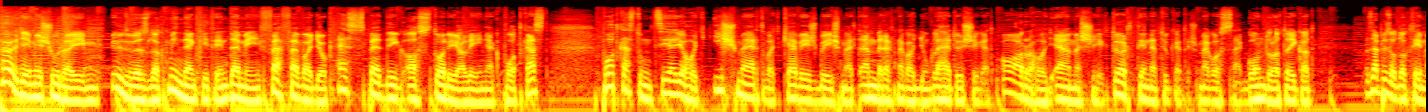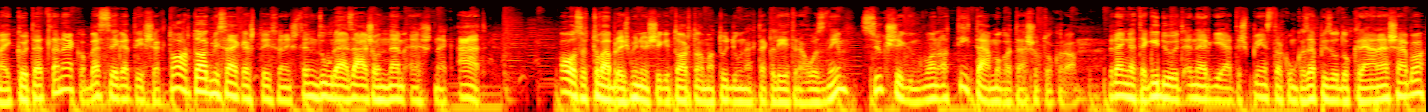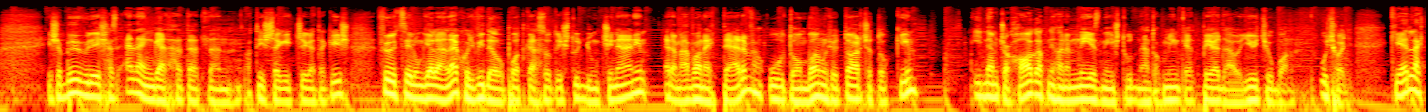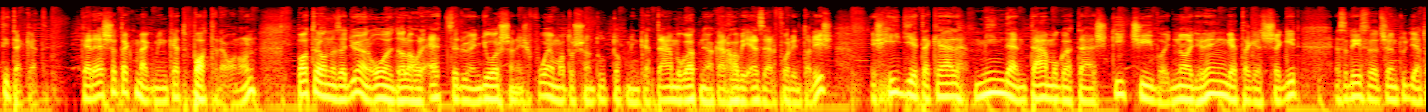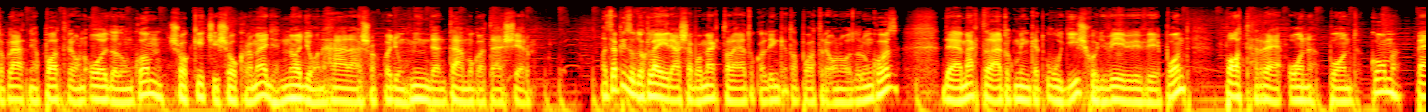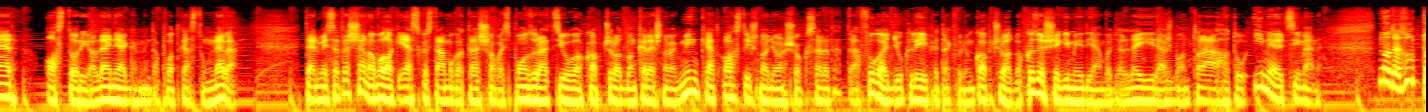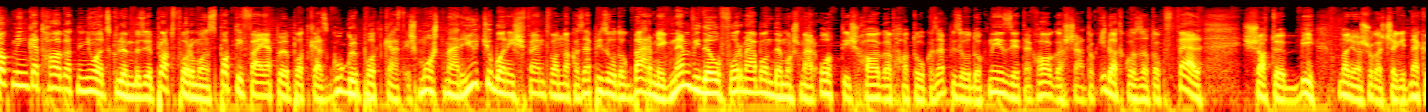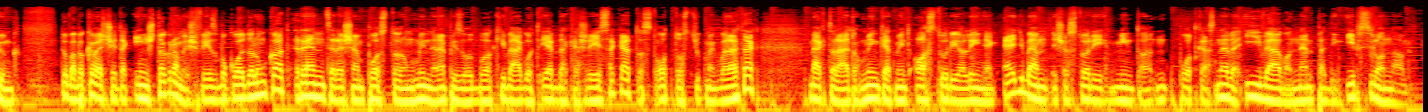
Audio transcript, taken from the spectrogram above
Hölgyeim és uraim, üdvözlök mindenkit, én Demény Fefe vagyok, ez pedig a Story a Lényeg podcast. Podcastunk célja, hogy ismert vagy kevésbé ismert embereknek adjunk lehetőséget arra, hogy elmeséljék történetüket és megosszák gondolataikat. Az epizódok témái kötetlenek, a beszélgetések tartalmi szerkesztésen és cenzúrázáson nem esnek át. Ahhoz, hogy továbbra is minőségi tartalmat tudjunk nektek létrehozni, szükségünk van a ti támogatásotokra. Rengeteg időt, energiát és pénzt rakunk az epizódok kreálásába, és a bővüléshez elengedhetetlen a ti segítségetek is. Fő célunk jelenleg, hogy videópodcastot is tudjunk csinálni, erre már van egy terv, úton van, úgyhogy tartsatok ki, így nem csak hallgatni, hanem nézni is tudnátok minket például YouTube-on. Úgyhogy kérlek titeket, keressetek meg minket Patreonon. Patreon az egy olyan oldal, ahol egyszerűen, gyorsan és folyamatosan tudtok minket támogatni, akár havi 1000 forinttal is, és higgyétek el, minden támogatás kicsi vagy nagy, rengeteget segít. Ezt részletesen tudjátok látni a Patreon oldalunkon, sok kicsi sokra megy, nagyon hálásak vagyunk minden támogatásért. Az epizódok leírásában megtaláljátok a linket a Patreon oldalunkhoz, de megtaláltok minket úgy is, hogy www.patreon.com per Astoria lényeg, mint a podcastunk neve. Természetesen, ha valaki eszköztámogatással vagy szponzorációval kapcsolatban keresne meg minket, azt is nagyon sok szeretettel fogadjuk, lépjetek velünk kapcsolatba a közösségi médián vagy a leírásban található e-mail címen. No, de tudtok minket hallgatni 8 különböző platformon, Spotify, Apple Podcast, Google Podcast, és most már YouTube-on is fent vannak az epizódok, bár még nem videó formában, de most már ott is hallgathatók az epizódok. Nézzétek, hallgassátok, iratkozzatok fel, stb. Nagyon sokat segít nekünk. Továbbá kövessétek Instagram és Facebook oldalunkat, rendszeresen posztolunk minden epizódból kivágott érdekes részeket, azt ott osztjuk meg veletek. Megtaláltok minket, mint Asturia lényeg egyben, és a story, mint a podcast neve, ível van, nem pedig Y-nal.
